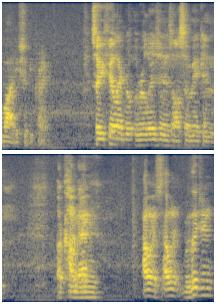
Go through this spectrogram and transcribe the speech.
why they should be praying. So you feel like re- religion is also making a comeback? mean, I wouldn't, I wouldn't, religion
